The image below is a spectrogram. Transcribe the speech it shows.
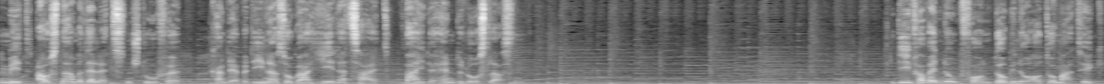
Mit Ausnahme der letzten Stufe kann der Bediener sogar jederzeit beide Hände loslassen. Die Verwendung von Domino Automatik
